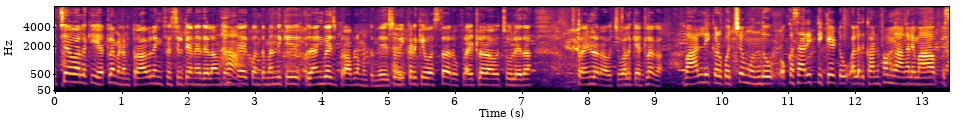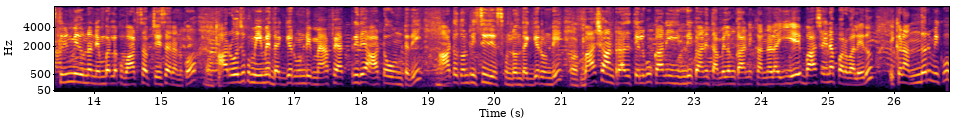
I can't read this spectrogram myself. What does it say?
వచ్చే వాళ్ళకి ఎట్లా మేడం ట్రావెలింగ్ ఫెసిలిటీ అనేది ఎలా ఉంటుంది? అంటే కొంతమందికి లాంగ్వేజ్ ప్రాబ్లం ఉంటుంది. సో ఇక్కడికి వస్తారు ఫ్లైట్లో రావచ్చు లేదా ట్రైన్లో రావచ్చు. వాళ్ళకి ఎట్లాగా? వాళ్ళు ఇక్కడికి వచ్చే ముందు ఒక్కసారి టికెట్ వాళ్ళది కన్ఫర్మ్ కాగానే మా స్క్రీన్ మీద ఉన్న నెంబర్లకు వాట్సాప్ చేశారనుకో ఆ రోజుకు మేమే దగ్గరుండి మా ఫ్యాక్టరీదే ఆటో ఉంటుంది. ఆటోతో రిసీవ్ చేసుకుంటాం దగ్గరుండి. భాష అంటారు అది తెలుగు కానీ హిందీ కానీ తమిళం కానీ కన్నడ ఏ భాష అయినా పర్వాలేదు. ఇక్కడ అందరూ మీకు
